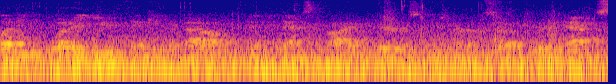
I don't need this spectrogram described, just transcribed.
what, do- what are you thinking about in the next five years in terms of your next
